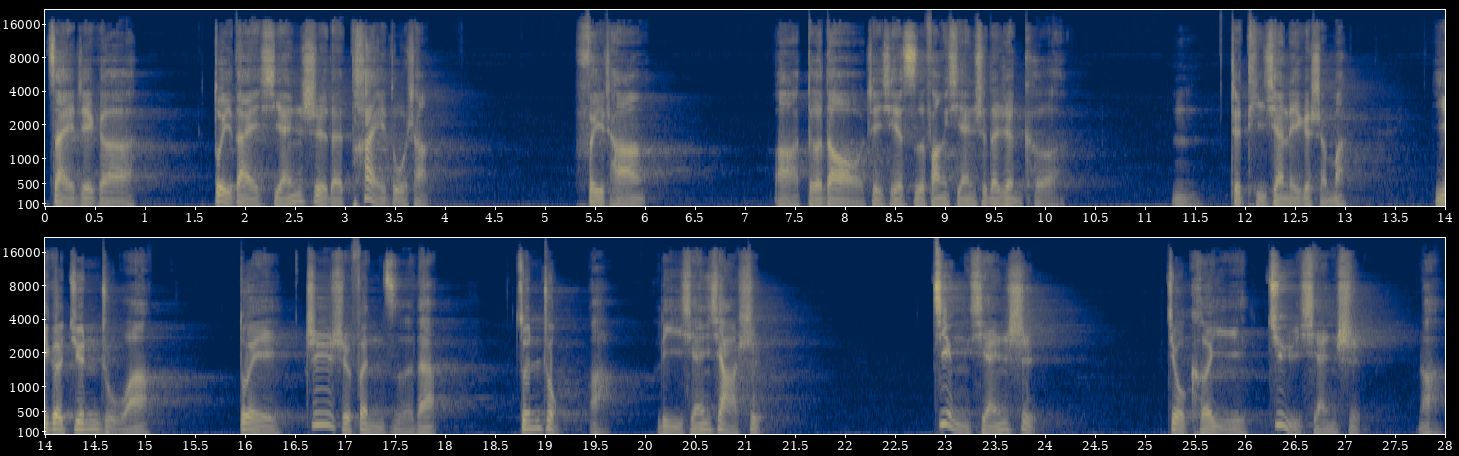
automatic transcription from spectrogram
在这个对待贤士的态度上，非常啊得到这些四方贤士的认可。嗯，这体现了一个什么？一个君主啊，对知识分子的尊重啊，礼贤下士，敬贤士，就可以拒贤士啊。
